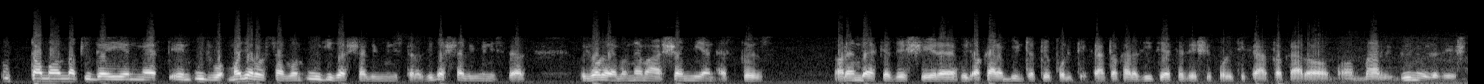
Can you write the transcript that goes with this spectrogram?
tudtam annak idején, mert én úgy Magyarországon úgy igazságügyminiszter az igazságügyminiszter, hogy valójában nem áll semmilyen eszköz a rendelkezésére, hogy akár a büntető politikát, akár az ítélkezési politikát, akár a, a bármi bűnözést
